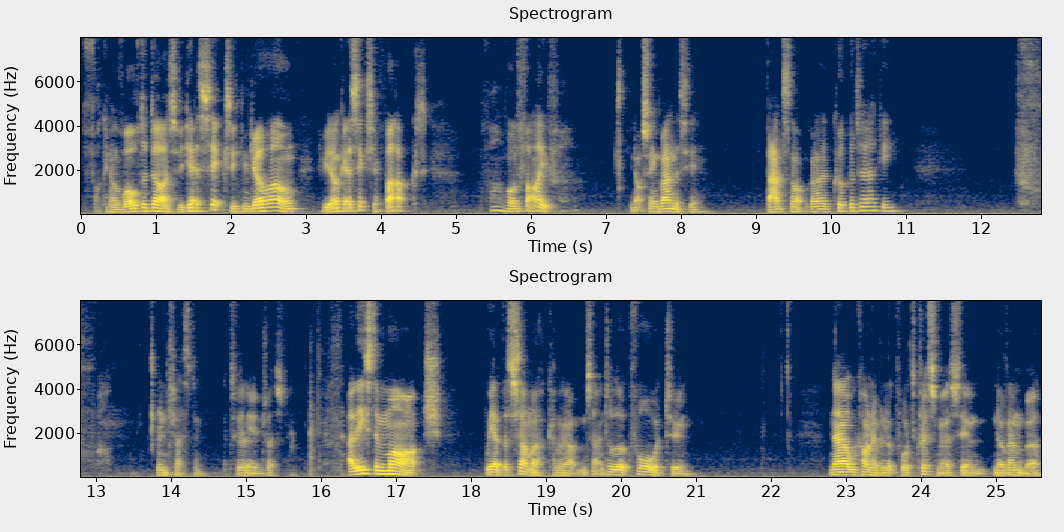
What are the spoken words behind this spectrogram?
Fucking hell, roll the dice. If you get a six, you can go home. If you don't get a six, you're fucked. Roll five. You're not seeing grand this year. Dad's not gonna cook a turkey. interesting. It's really interesting. At least in March, we have the summer coming up. I'm starting to look forward to. Now we can't even look forward to Christmas in November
